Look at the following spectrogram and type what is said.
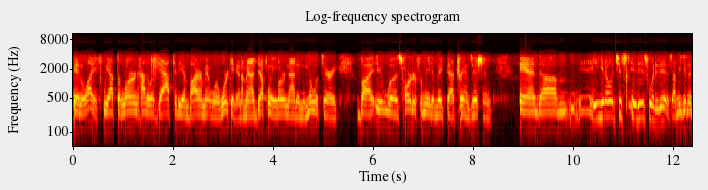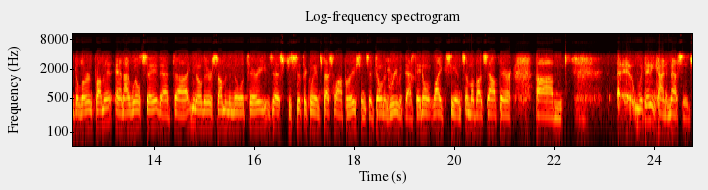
in life we have to learn how to adapt to the environment we're working in. I mean, I definitely learned that in the military, but it was harder for me to make that transition. And um, you know, it just it is what it is. I'm beginning to learn from it, and I will say that uh, you know there are some in the military, uh, specifically in special operations, that don't agree with that. They don't like seeing some of us out there. Um, Uh, with any kind of message.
